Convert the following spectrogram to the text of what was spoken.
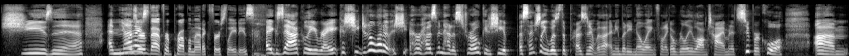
she's eh. and You then I reserve that for problematic first ladies. Exactly right, because she did a lot of. She, her husband had a stroke, and she essentially was the president without anybody knowing for like a really long time, and it's super cool, um,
